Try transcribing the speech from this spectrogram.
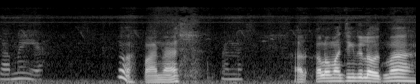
ramai ya. Wah, panas. Panas. Har- Kalau mancing di laut mah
